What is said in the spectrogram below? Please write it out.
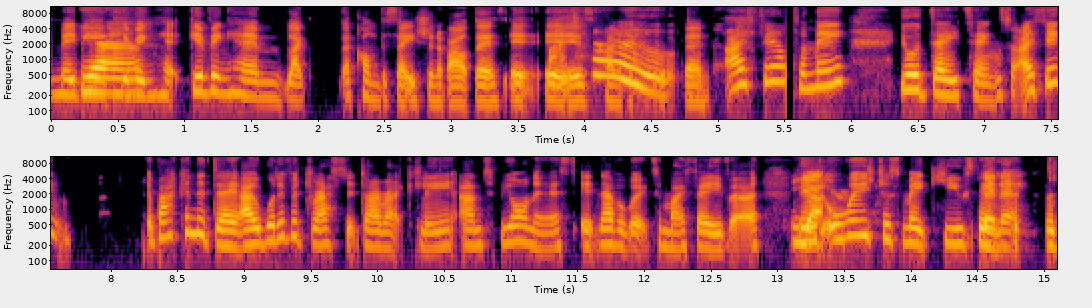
maybe Yeah. giving him giving him like a conversation about this it, it is kind of I feel for me, you're dating. So I think back in the day, I would have addressed it directly. And to be honest, it never worked in my favor. They yeah always just make you think you're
